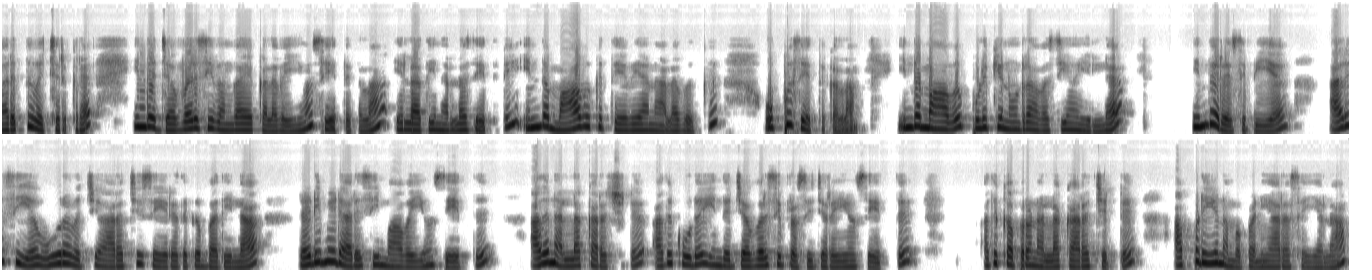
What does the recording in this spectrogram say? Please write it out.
வறுத்து வச்சிருக்கிற இந்த ஜவ்வரிசி வெங்காய கலவையும் சேர்த்துக்கலாம். எல்லாத்தையும் நல்லா சேர்த்துட்டு, இந்த மாவுக்கு தேவையான அளவுக்கு உப்பு சேர்த்துக்கலாம். இந்த மாவு புளிக்கணுன்ற அவசியம் இல்லை இந்த ரெசிபியை அரிசியை ஊற வச்சு அரைச்சி செய்கிறதுக்கு பதிலாக ரெடிமேட் அரிசி மாவையும் சேர்த்து, அதை நல்லா கரைச்சிட்டு அது கூட இந்த ஜவ்வரிசி ப்ரொசீஜரையும் சேர்த்து, அதுக்கப்புறம் நல்லா கரைச்சிட்டு, அப்படியும் நம்ம பணியாரம் செய்யலாம்.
